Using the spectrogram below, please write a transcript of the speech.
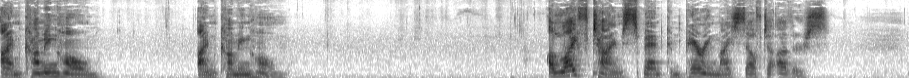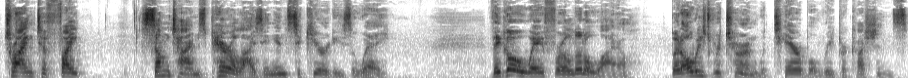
I'm Coming Home, I'm Coming Home. A lifetime spent comparing myself to others, trying to fight sometimes paralyzing insecurities away. They go away for a little while, but always return with terrible repercussions,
